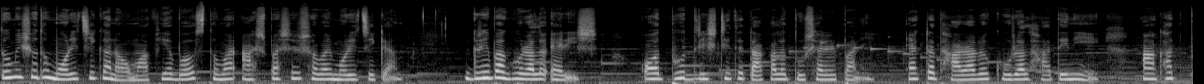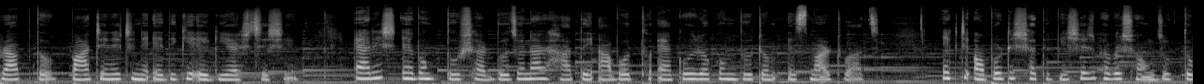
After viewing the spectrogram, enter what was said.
তুমি শুধু মরিচিকা নও, মাফিয়া বস, তোমার আশপাশের সবাই মরিচিকা। গ্রীবা ঘোরালো অ্যারিস অদ্ভুত দৃষ্টিতে তাকালো তুষারের পানে। একটা ধারালো কুড়াল হাতে নিয়ে আঘাতপ্রাপ্ত পা টেনে টেনে এদিকে এগিয়ে আসছে সে। অ্যারিস এবং তুষার দুজনার হাতে আবদ্ধ একই রকম দুটো স্মার্ট ওয়াচ একটি অপরটির সাথে বিশেষভাবে সংযুক্ত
